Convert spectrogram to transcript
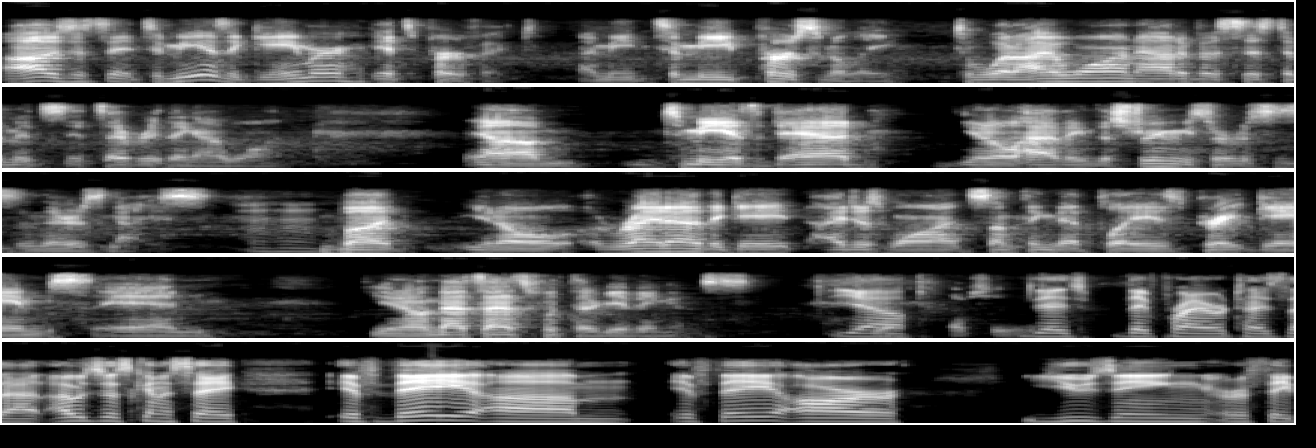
I was just saying, to me as a gamer, it's perfect. I mean, to me personally, to what I want out of a system, it's it's everything I want. Um, to me as a dad, you know, having the streaming services in there is nice. hmm But you know, right out of the gate, I just want something that plays great games, and you know, and that's that's what they're giving us. Yeah, absolutely. they they've prioritized that. I was just gonna say if they um if they are using or if they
